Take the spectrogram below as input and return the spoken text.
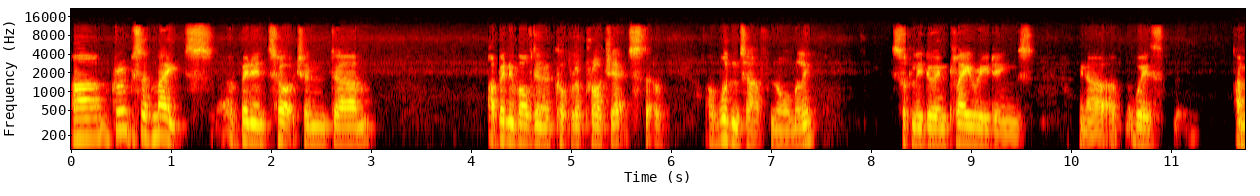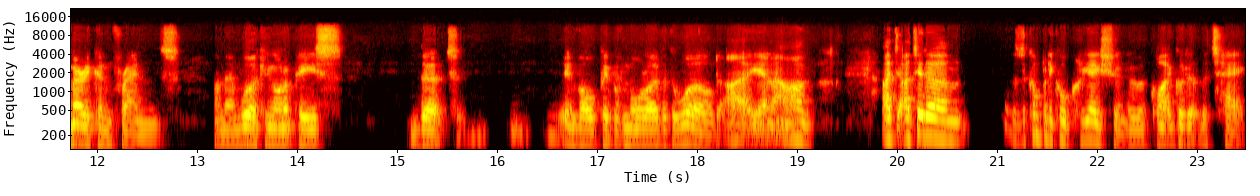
Um, groups of mates have been in touch, and um, I've been involved in a couple of projects that I wouldn't have normally. Suddenly doing play readings, you know, with American friends, and then working on a piece that involved people from all over the world. I, you know, I, I did. Um, there's a company called Creation who are quite good at the tech,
